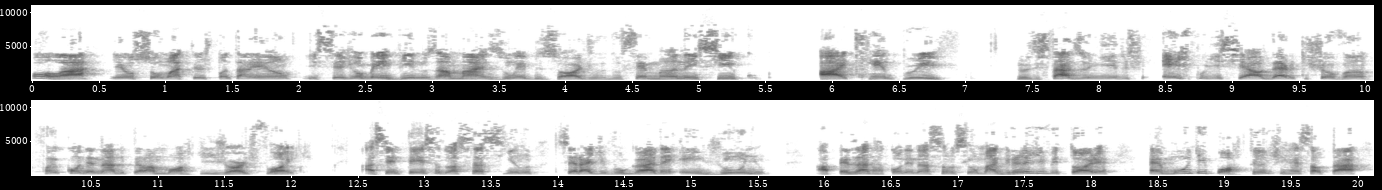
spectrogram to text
Olá, eu sou Matheus Pantaleão e sejam bem-vindos a mais um episódio do Semana em 5. I Can't Breathe. Nos Estados Unidos, ex-policial Derek Chauvin foi condenado pela morte de George Floyd. A sentença do assassino será divulgada em junho. Apesar da condenação ser uma grande vitória, é muito importante ressaltar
